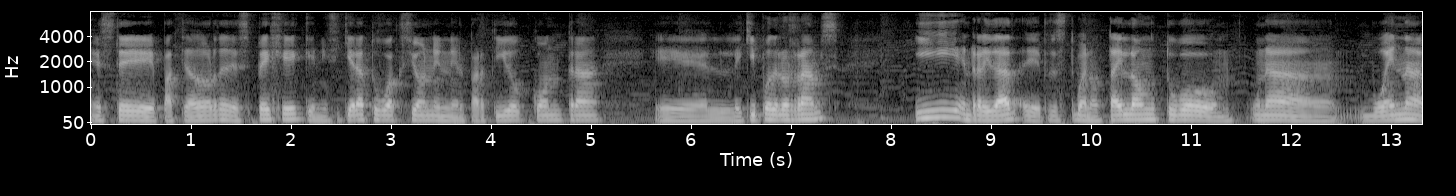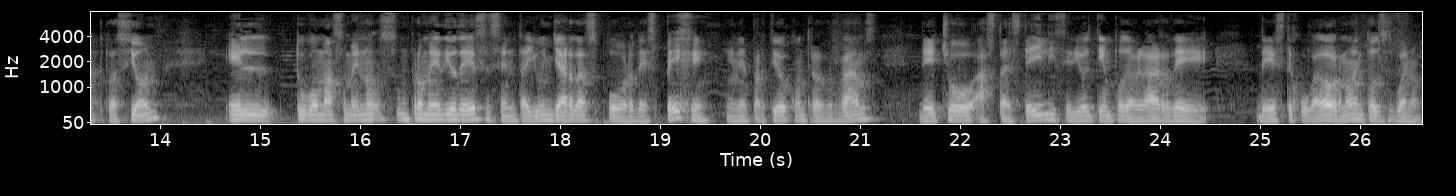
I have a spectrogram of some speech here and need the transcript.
este pateador de despeje que ni siquiera tuvo acción en el partido contra eh, el equipo de los Rams. Y en realidad, eh, pues bueno, Tai Long tuvo una buena actuación. Él tuvo más o menos un promedio de 61 yardas por despeje en el partido contra los Rams. De hecho, hasta Staley se dio el tiempo de hablar de, de este jugador, ¿no? Entonces, bueno,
